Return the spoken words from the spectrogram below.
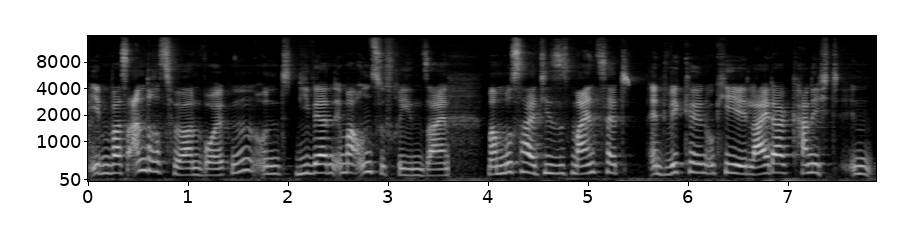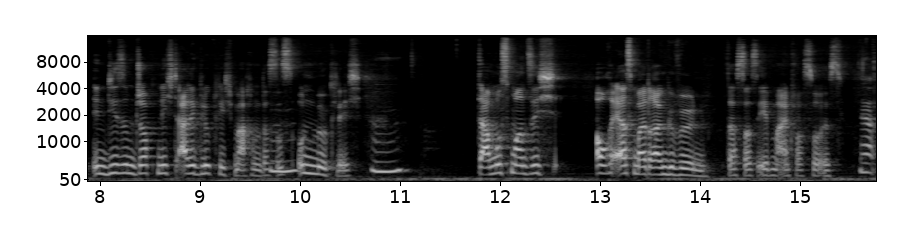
eben was anderes hören wollten und die werden immer unzufrieden sein. Man muss halt dieses Mindset entwickeln, okay, leider kann ich in, in diesem Job nicht alle glücklich machen. Das mhm. ist unmöglich. Mhm. Da muss man sich auch erstmal dran gewöhnen, dass das eben einfach so ist. Ja.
